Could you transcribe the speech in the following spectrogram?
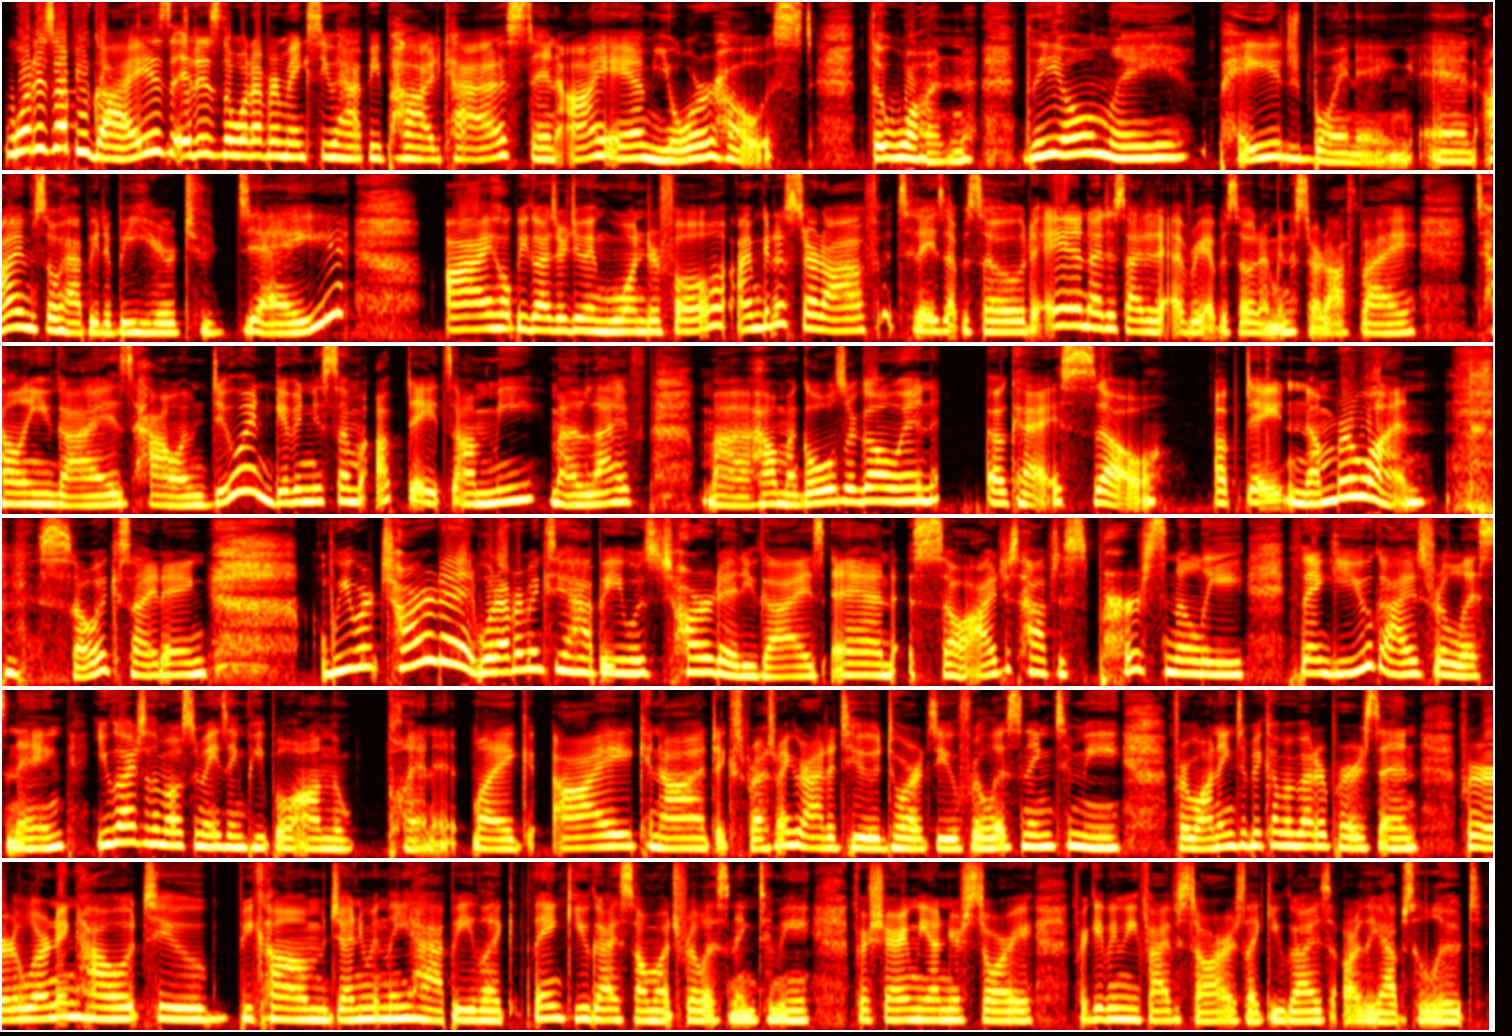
What is up, you guys? It is the Whatever Makes You Happy podcast, and I am your host, the one, the only Paige Boyning, and I'm so happy to be here today. I hope you guys are doing wonderful. I'm going to start off today's episode, and I decided every episode I'm going to start off by telling you guys how I'm doing, giving you some updates on me, my life, my how my goals are going. Okay, so update number 1. so exciting we were charted. Whatever makes you happy was charted, you guys. And so I just have to personally thank you guys for listening. You guys are the most amazing people on the planet. Like, I cannot express my gratitude towards you for listening to me, for wanting to become a better person, for learning how to become genuinely happy. Like, thank you guys so much for listening to me, for sharing me on your story, for giving me five stars. Like, you guys are the absolute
